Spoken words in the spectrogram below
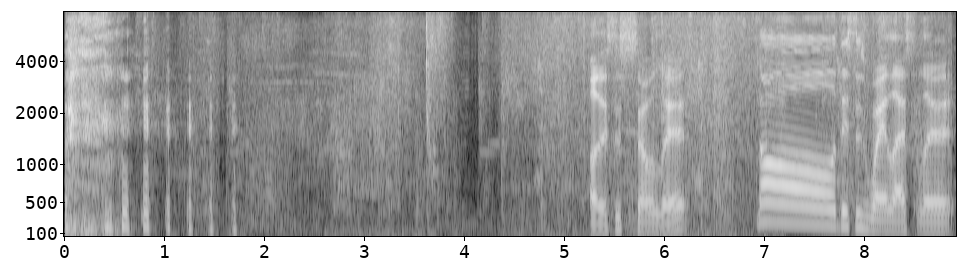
oh, this is so lit. No, this is way less lit.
